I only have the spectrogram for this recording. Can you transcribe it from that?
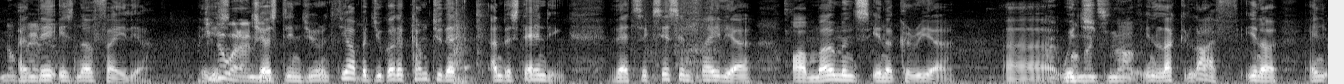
No and failure. there is no failure. But you know what I mean. just endurance. Yeah, but you've got to come to that understanding that success and failure are moments in a career, uh, which moments in love. in like life, you know, and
